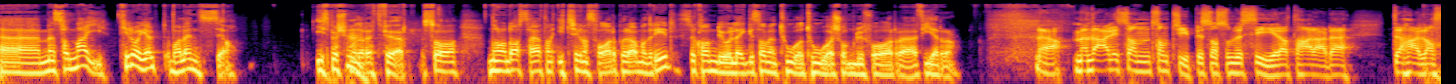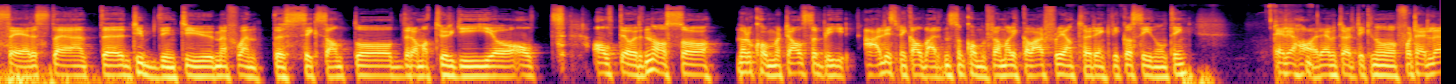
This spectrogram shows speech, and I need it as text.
Uh, men sa nei til å ha hjulpet Valencia i spørsmålet rett før. Så når han da sier at han ikke kan svare på Real Madrid, så kan du jo legge sammen to og to og se om du får eh, fire. Ja, men det er litt sånn, sånn typisk sånn som du sier, at her er det det her lanseres det et eh, dybdeintervju med Fuentes ikke sant? og dramaturgi og alt, alt i orden. Og så, når det kommer til alt, så blir, er det liksom ikke all verden som kommer fram allikevel, fordi han tør egentlig ikke å si noen ting. Eller har eventuelt ikke noe å fortelle,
